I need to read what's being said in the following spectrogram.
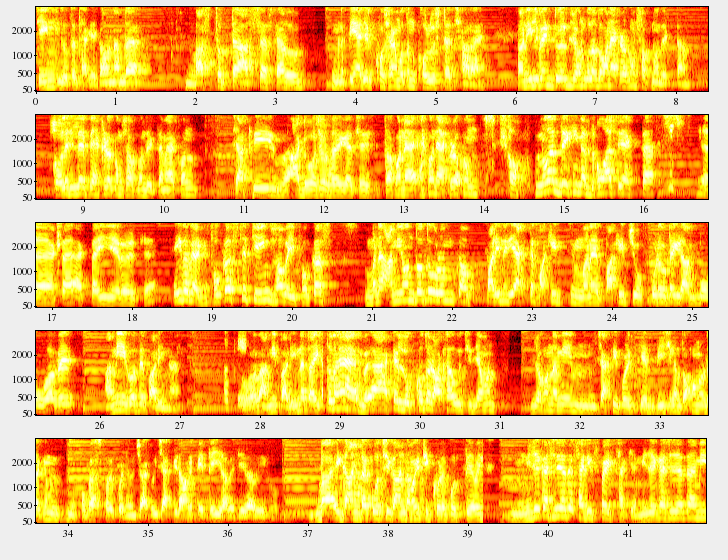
চেঞ্জ হতে থাকে। কারণ আমরা বাস্তবটা আস্তে আস্তে আরও মানে পেঁয়াজের খোসার মতন খোলসটা ছাড়ায়। কারণ ইলেভেন টুয়েলভ যখন করতাম তখন একরকম স্বপ্ন দেখতাম। কলেজ লাইফে একরকম স্বপ্ন দেখতাম। এখন চাকরি আট বছর হয়ে গেছে তখন এখন একরকম স্বপ্ন আর দেখি না ধোঁয়াশে একটা একটা একটা ইয়ে রয়েছে। এইভাবে আর কি ফোকাসটা চেঞ্জ হবেই। ফোকাস মানে আমি অন্তত ওরকম কা- পারি না যে একটা পাখির মানে পাখির চোখ করে ওটাই রাখব ওভাবে আমি এগোতে পারি না। ওভাবে আমি পারি না তাই তবে হ্যাঁ একটা লক্ষ্য তো রাখা উচিত। যেমন যখন আমি চাকরি পরীক্ষা দিয়েছিলাম, তখন ওটাকে আমি ফোকাস করে করেছিলাম চাকরি, চাকরিটা আমাকে পেতেই হবে, যেভাবেই হোক। বা এই গানটা করছি, গানটা আমাকে ঠিক করে করতে হবে। নিজের কাছে যাতে স্যাটিসফাইড থাকে, নিজের কাছে যাতে আমি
